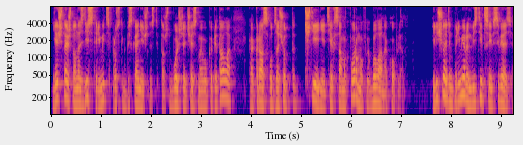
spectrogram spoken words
Я считаю, что она здесь стремится просто к бесконечности, потому что большая часть моего капитала как раз вот за счет чтения тех самых форумов их была накоплена. Или еще один пример – инвестиции в связи.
